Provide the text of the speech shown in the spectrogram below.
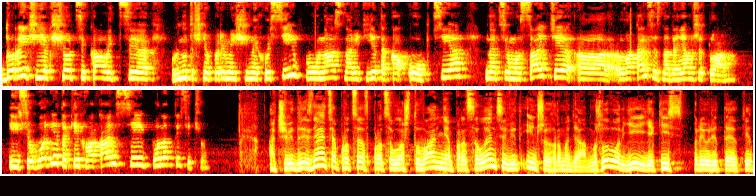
До речі, якщо цікавить це внутрішньопереміщених осіб, у нас навіть є така опція на цьому сайті е, вакансії з наданням житла. І сьогодні таких вакансій понад тисячу. А чи відрізняється процес працевлаштування переселенців від інших громадян? Можливо, є якісь пріоритети?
